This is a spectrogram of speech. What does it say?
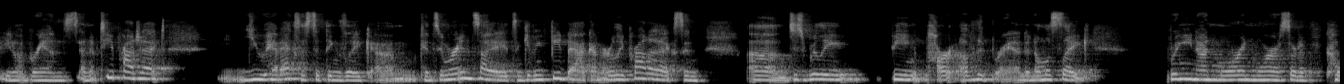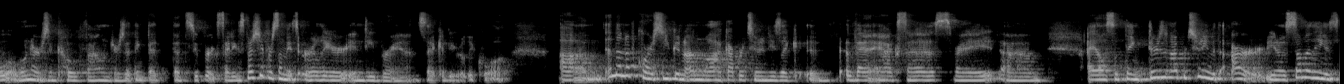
you know, a brand's NFT project, you have access to things like um, consumer insights and giving feedback on early products and um, just really being part of the brand and almost like bringing on more and more sort of co-owners and co-founders. I think that that's super exciting, especially for some of these earlier indie brands. That could be really cool. Um, and then, of course, you can unlock opportunities like event access, right? Um, I also think there's an opportunity with art. You know, some of these,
